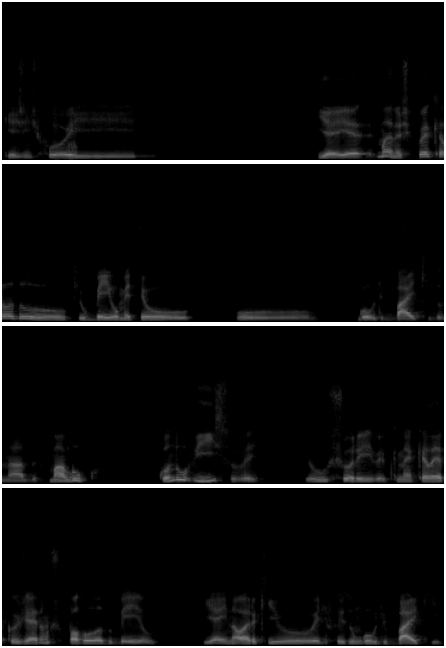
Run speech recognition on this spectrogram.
Que a gente foi. E aí, é... mano, acho que foi aquela do. que o Bale meteu o gol de bike do nada. Maluco. Quando eu vi isso, velho, eu chorei, velho. Porque naquela época eu já era um chupa-rola do Bale. E aí, na hora que o... ele fez um gol de bike,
